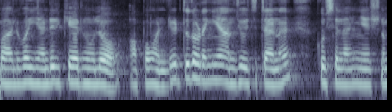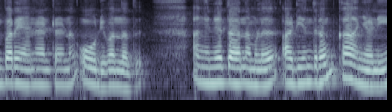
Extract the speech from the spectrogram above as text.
ബാലു വയ്യാണ്ടിരിക്കായിരുന്നല്ലോ. അപ്പോൾ വണ്ടി എടുത്ത് തുടങ്ങിയാന്ന് ചോദിച്ചിട്ടാണ് കുശലാന്വേഷണം പറയാനായിട്ടാണ് ഓടി വന്നത്. അങ്ങനെ ഇതാ നമ്മൾ അടിയന്തരം കാഞ്ഞണി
